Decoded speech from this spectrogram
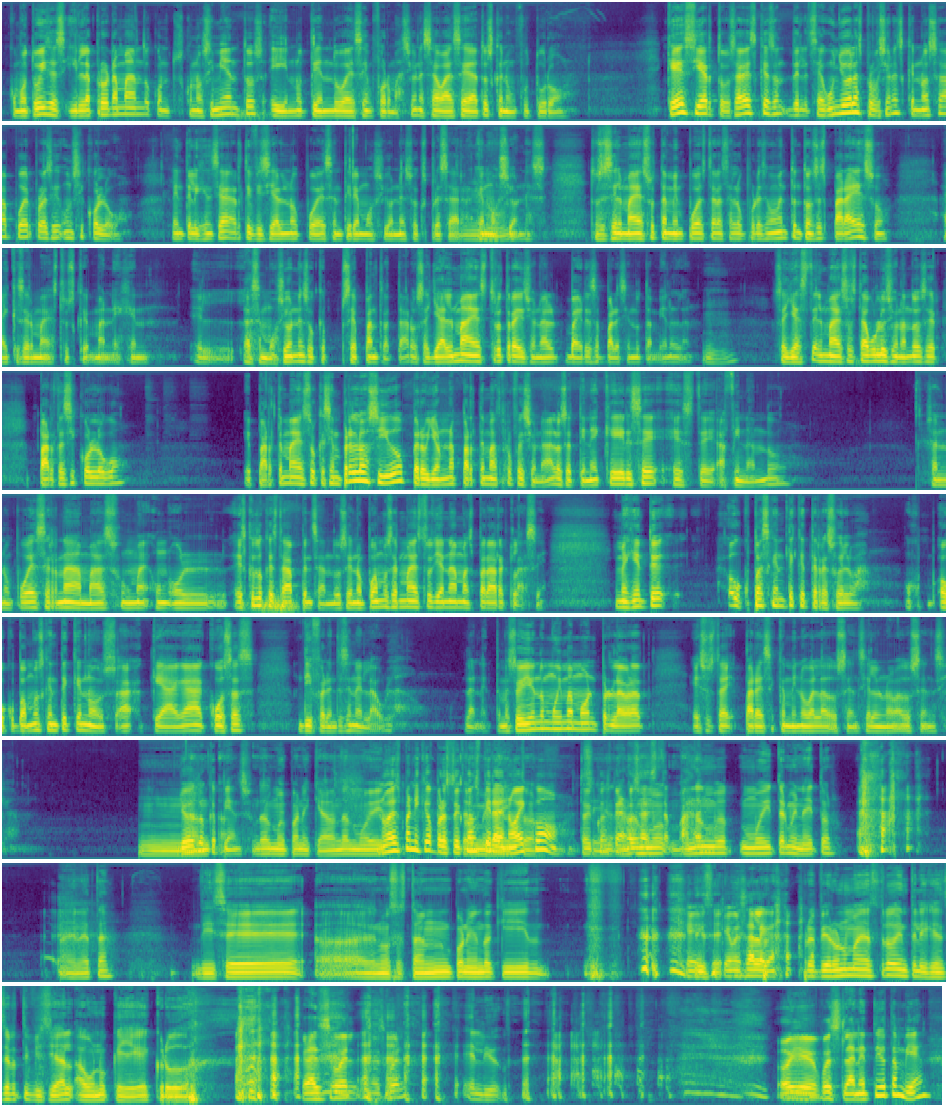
como tú dices, irla programando con tus conocimientos e ir nutriendo esa información, esa base de datos que en un futuro... Que es cierto, ¿sabes? que son, de- Según yo, de las profesiones que no se va a poder, por así un psicólogo. La inteligencia artificial no puede sentir emociones o expresar No. emociones. Entonces el maestro también puede estar a salvo por ese momento. Entonces para eso hay que ser maestros que manejen el- las emociones o que sepan tratar. O sea, ya el maestro tradicional va a ir desapareciendo también, Alan. O sea, ya este- el maestro está evolucionando a ser parte psicólogo, eh, parte maestro, que siempre lo ha sido, pero ya en una parte más profesional. O sea, tiene que irse este, afinando. O sea, no puede ser nada más un, un- Es que es lo que estaba pensando. O sea, no podemos ser maestros ya nada más para dar clase. Imagínate, ocupas gente que te resuelva. O- Ocupamos gente que nos que haga cosas diferentes en el aula. La neta. Me estoy yendo muy mamón, pero la verdad, eso está, para ese camino va la docencia, la nueva docencia. Mm, Yo es lo que pienso. Andas muy paniqueado, andas muy. No es pánico, pero estoy conspiranoico. Estoy Sí, conspiranoico. O sea, andas muy, andas padre. muy- muy Terminator. La neta. Dice. nos están poniendo aquí. que, dice- que me salga. Prefiero un maestro de inteligencia artificial a uno que llegue crudo. Gracias, Joel. ¿No es Joel? Eliud. Oye, pues la neta yo también.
